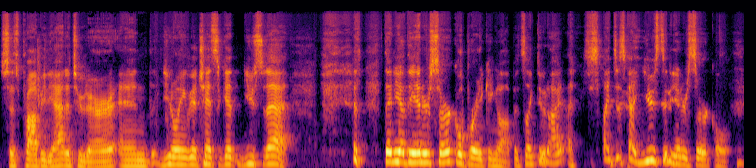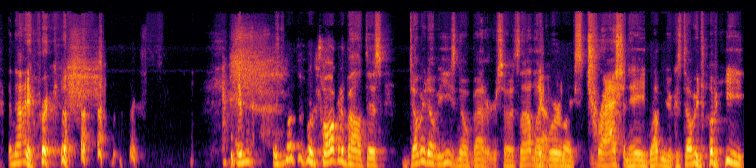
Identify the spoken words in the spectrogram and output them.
since probably the Attitude Era, and you don't even get a chance to get used to that. then you have the inner circle breaking up. It's like, dude, I I just, I just got used to the inner circle, and now you're breaking up. and as much as we're talking about this, WWE's no better. So it's not like Yeah. we're like trashing AEW because WWE,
